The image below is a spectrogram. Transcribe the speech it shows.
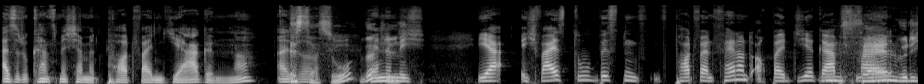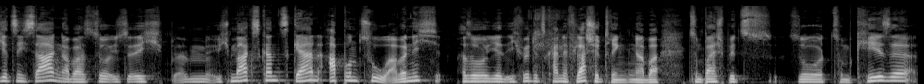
Also du kannst mich ja mit Portwein jagen, ne? Also, Ist das so? Wenn du Wirklich? mich, ja, ich weiß, du bist ein Portwein-Fan und auch bei dir gab Ein es Fan mal. würde ich jetzt nicht sagen, aber so ich ich, ähm, ich mag es ganz gern ab und zu, aber nicht. Also ich würde jetzt keine Flasche trinken, aber zum Beispiel so zum Käse.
